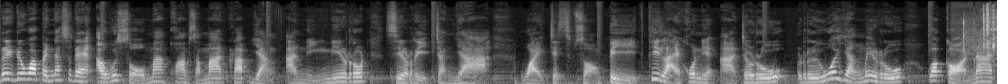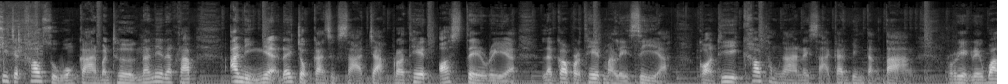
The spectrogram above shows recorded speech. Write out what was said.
เรียกได้ว่าเป็นนักแสดงอาวุโสมากความสามารถครับ อย่างอานิงนิรุตสิริจัญญา วัย 72 ปี ที่หลายคนเนี่ยอาจจะรู้ หรือว่ายังไม่รู้ว่าก่อนหน้าที่จะเข้าสู่วงการบันเทิงนั้นเนี่ยนะครับอาหนิงเนี่ยได้จบการศึกษาจากประเทศออสเตรเลีย และก็ประเทศมาเลเซีย ก่อนที่เข้าทำงานในสายการบินต่างๆ เรียกได้ว่า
